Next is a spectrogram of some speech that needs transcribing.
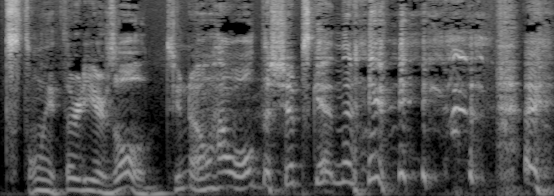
It's only 30 years old. Do you know how old the ships get in the Navy?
